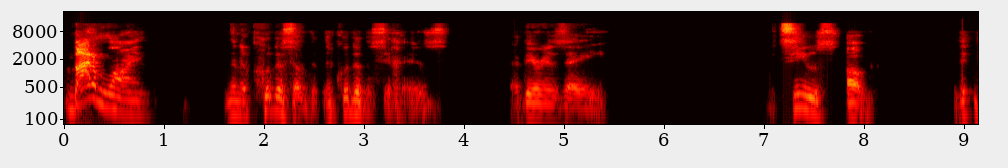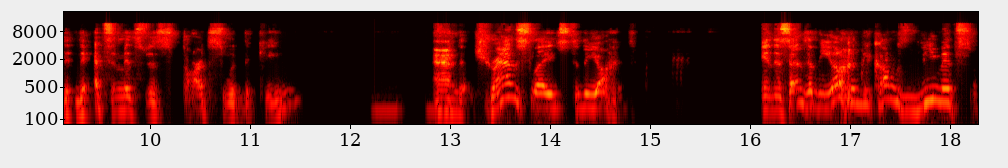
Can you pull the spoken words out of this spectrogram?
Bottom line, the nekudas of the nekudah of the sikh is that there is a tzius of the, the, the etzem mitzvah starts with the king mm-hmm. and translates to the yachid in the sense that the yachid becomes the mitzvah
